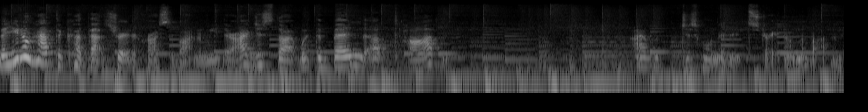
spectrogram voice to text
Now you don't have to cut that straight across the bottom either. I just thought with the bend up top, I just wanted it straight on the bottom.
